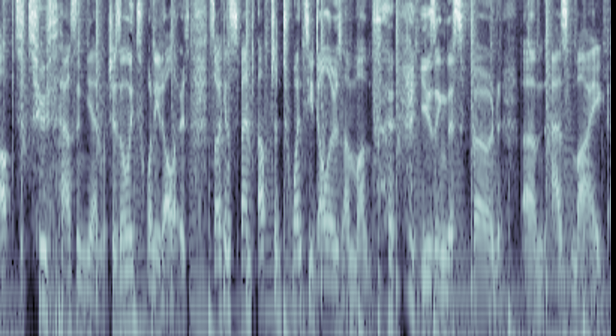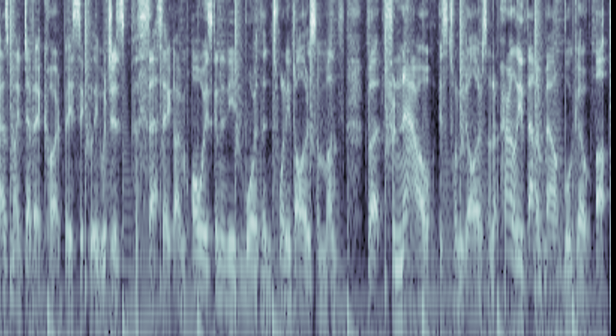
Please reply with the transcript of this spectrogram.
up to 2,000 yen, which is only $20. So I can spend up to $20 a month using this phone um, as my as my debit card, basically, which is pathetic. I'm always going to need more than $20 a month, but for now, it's $20, and apparently that amount will go up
